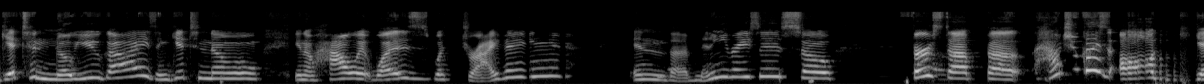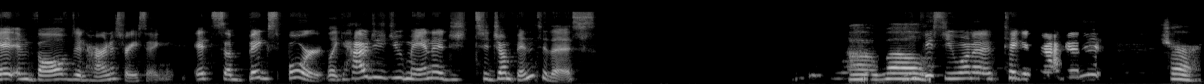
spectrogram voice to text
get to know you guys and get to know you know how it was with driving in the mini races. So first up, uh, how'd you guys all get involved in harness racing? It's a big sport. Like, how did you manage to jump into this? Uh, well, Lucas, you want to take a crack at it? Sure.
